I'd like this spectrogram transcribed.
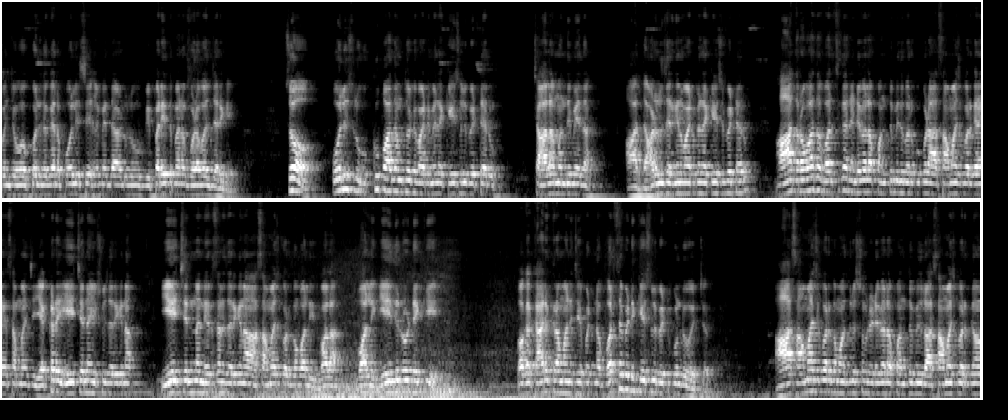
కొంచెం కొన్ని దగ్గర పోలీస్ స్టేషన్ల మీద దాడులు విపరీతమైన గొడవలు జరిగాయి. సో పోలీసులు ఉక్కు పాదంతో వాటి మీద కేసులు పెట్టారు చాలామంది మీద ఆ దాడులు జరిగిన వాటి మీద కేసు పెట్టారు. ఆ తర్వాత వరుసగా రెండు వేల పంతొమ్మిది వరకు కూడా ఆ సామాజిక వర్గానికి సంబంధించి ఎక్కడ ఏ చిన్న ఇష్యూ జరిగినా ఏ చిన్న నిరసన జరిగినా ఆ సామాజిక వర్గం వాళ్ళు వాళ్ళ వాళ్ళు ఏది రోడ్డు ఎక్కి ఒక కార్యక్రమాన్ని చేపట్టిన వరుస పెట్టి కేసులు పెట్టుకుంటూ వచ్చారు. ఆ సామాజిక వర్గం అదృష్టం రెండు వేల పంతొమ్మిదిలో ఆ సామాజిక వర్గం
